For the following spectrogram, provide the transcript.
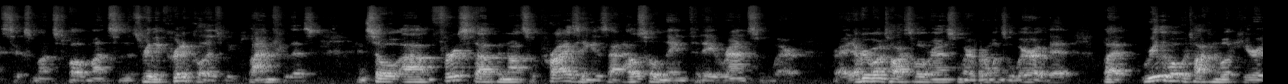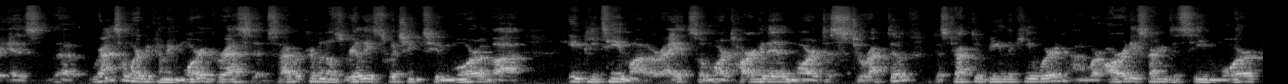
next six months, 12 months. And it's really critical as we plan for this. And so, um, first up, and not surprising, is that household name today, ransomware, right? Everyone talks about ransomware, everyone's aware of it. But really, what we're talking about here is the ransomware becoming more aggressive. Cyber criminals really switching to more of a APT model, right? So more targeted, more destructive. Destructive being the keyword. Um, we're already starting to see more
